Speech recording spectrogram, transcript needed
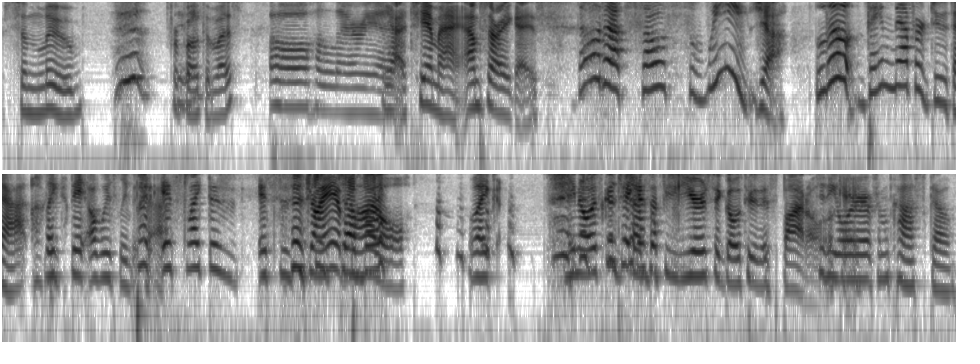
some lube for Did both of us. Oh, hilarious. Yeah, TMI. I'm sorry, guys. No, that's so sweet. Yeah, Little, they never do that. Like they always leave it. but it's like this. It's this giant bottle. Like, you know, it's, It's gonna take us a few years to go through this bottle. Did he okay? order it from Costco?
